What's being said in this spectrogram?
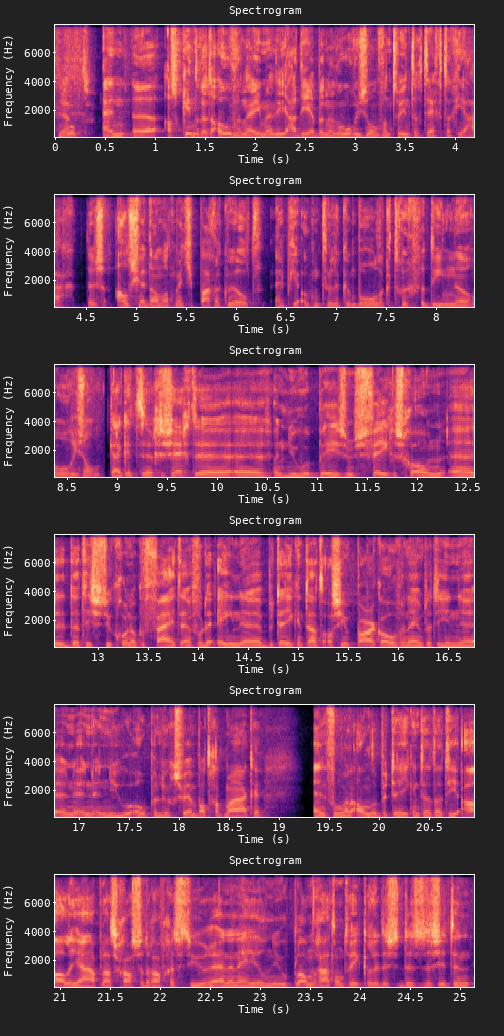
klopt. En eh, als kinderen het overnemen, ja, die hebben een horizon van 20, 30 jaar. Dus als jij dan wat met je park wilt, heb je ook natuurlijk een behoorlijke terugverdienhorizon. Kijk, het eh, gezegde een nieuwe bezems vegen schoon, dat is natuurlijk gewoon ook een feit. En voor de ene betekent dat als hij een park overneemt, dat hij een, een, een, een nieuw openluchtzwembad gaat maken. En voor een ander betekent dat dat hij alle jaarplaatsgasten eraf gaat sturen en een heel nieuw plan gaat ontwikkelen. Dus, dus er, zit een,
